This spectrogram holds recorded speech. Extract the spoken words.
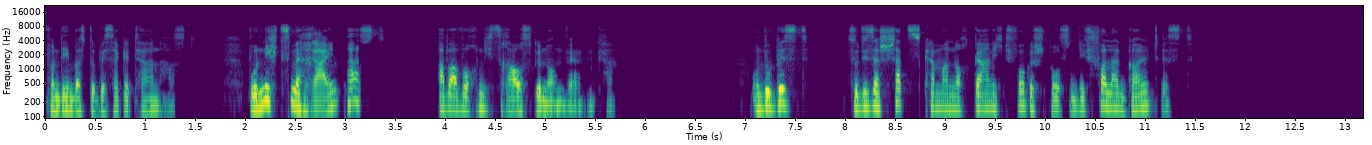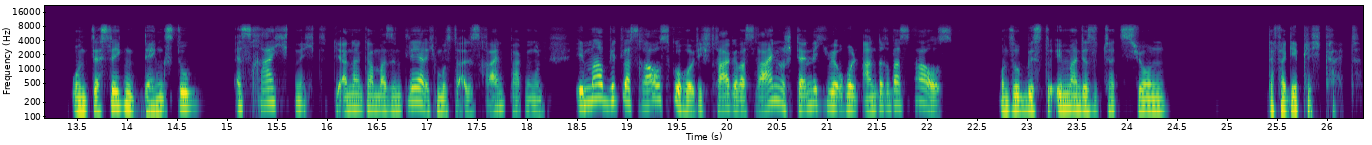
von dem, was du bisher getan hast, wo nichts mehr reinpasst, aber wo auch nichts rausgenommen werden kann. Und du bist zu dieser Schatzkammer noch gar nicht vorgestoßen, die voller Gold ist. Und deswegen denkst du, es reicht nicht. Die anderen Kammer sind leer. Ich musste alles reinpacken und immer wird was rausgeholt. Ich trage was rein und ständig holen andere was raus. Und so bist du immer in der Situation der Vergeblichkeit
